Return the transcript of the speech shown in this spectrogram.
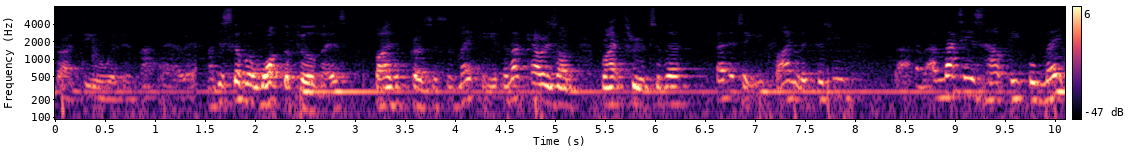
try and deal with in that area and discover what the film is by the process of making it and that carries on right through to the editing finally because you and that is how people make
